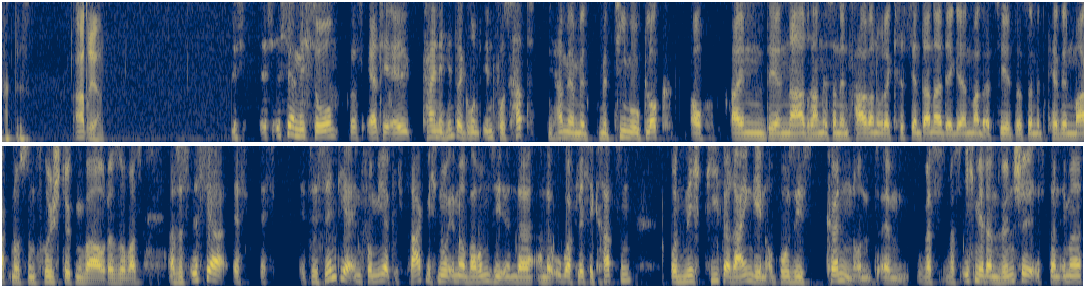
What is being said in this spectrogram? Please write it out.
Fakt ist. Adrian. Es, es, ist ja nicht so, dass RTL keine Hintergrundinfos hat. Die haben ja mit, mit Timo Glock auch einen, der nah dran ist an den Fahrern oder Christian Danner, der gern mal erzählt, dass er mit Kevin Magnussen frühstücken war oder sowas. Also es ist ja, es, es, sie sind ja informiert. Ich frage mich nur immer, warum sie in der, an der Oberfläche kratzen und nicht tiefer reingehen, obwohl sie es können. Und ähm, was, was ich mir dann wünsche, ist dann immer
